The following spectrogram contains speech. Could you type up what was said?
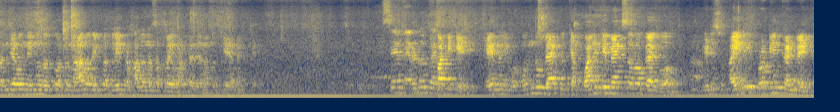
ಸಂಜೆ ಒಂದು ಇನ್ನೂರತ್ತು ಅಥವಾ ನಾನೂರ ಇಪ್ಪತ್ತು ಲೀಟರ್ ಹಾಲನ್ನು ಸಪ್ಲೈ ಮಾಡ್ತಾ ಇದೆ ನಮ್ಮ ಕೆ ಎಂ ಎಫ್ಗೆ ಸೇಮ್ ಎರಡು ಫಾರ್ಟಿ ಕೆ ಜಿ ಏನು ಒಂದು ಬ್ಯಾಗ್ ಕ್ವಾಲಿಟಿ ಬ್ಯಾಗ್ಸ್ ಅನ್ನೋ bag it is highly protein content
